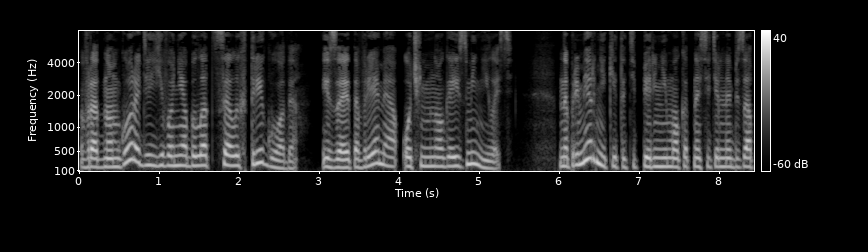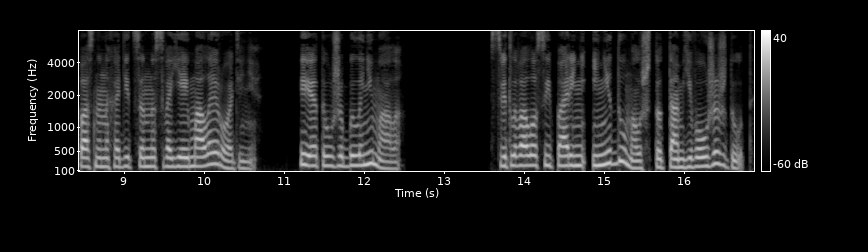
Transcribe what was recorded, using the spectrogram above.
В родном городе его не было целых три года, и за это время очень многое изменилось. Например, Никита теперь не мог относительно безопасно находиться на своей малой родине. И это уже было немало. Светловолосый парень и не думал, что там его уже ждут.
